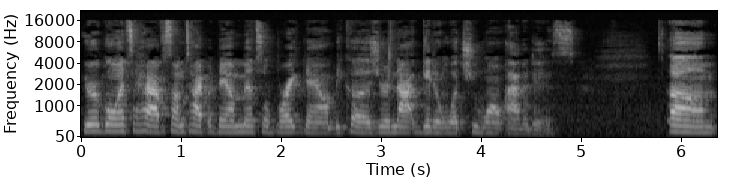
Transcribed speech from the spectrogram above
You're going to have some type of damn mental breakdown because you're not getting what you want out of this. Um,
